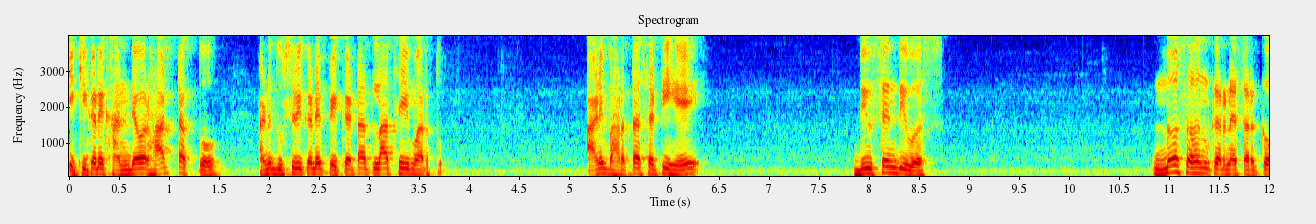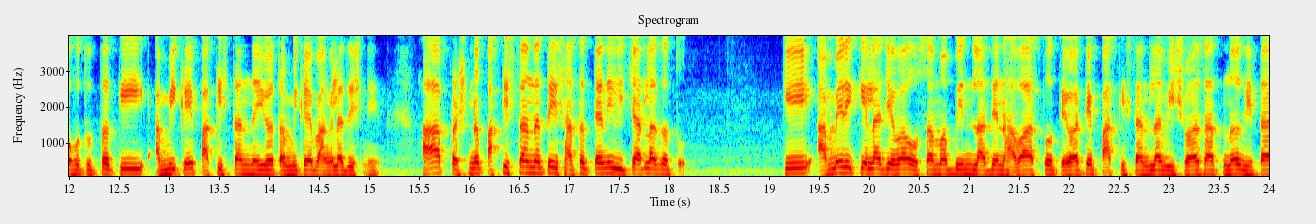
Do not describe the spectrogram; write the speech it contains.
एकीकडे खांद्यावर हात टाकतो आणि दुसरीकडे पेकटात लाथही मारतो. आणि भारतासाठी हे दिवसेंदिवस न सहन करण्यासारखं होत होतं की आम्ही काही पाकिस्तान नाही आहोत आम्ही काही बांगलादेश नाही हा प्रश्न पाकिस्तानातही सातत्याने विचारला जातो की अमेरिकेला जेव्हा ओसामा बिन लादेन हवा असतो तेव्हा ते पाकिस्तानला विश्वासात न घेता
